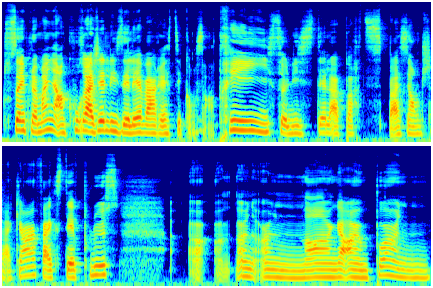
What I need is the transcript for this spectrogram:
tout simplement, il encourageait les élèves à rester concentrés, il sollicitait la participation de chacun. Fait que c'était plus un, un, un, pas un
